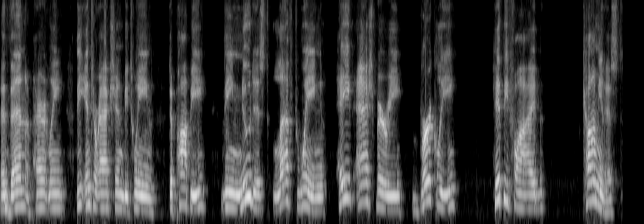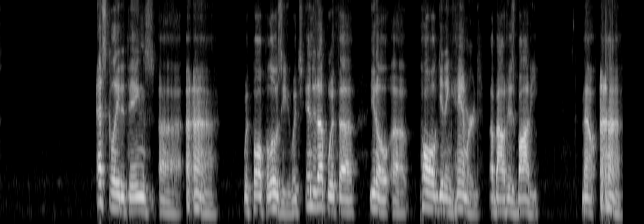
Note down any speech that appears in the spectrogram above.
And then apparently the interaction between DePape, the nudist left wing, Haight-Ashbury, Berkeley, hippified communist, escalated things uh, uh, with Paul Pelosi, which ended up with, uh, you know, uh, Paul getting hammered about his body. Now,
